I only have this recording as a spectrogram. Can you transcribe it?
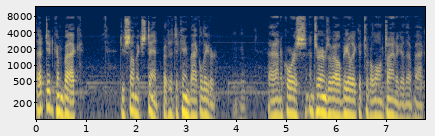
That did come back to some extent, but it came back later. Mm-hmm. And of course, in terms of Al it took a long time to get that back.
